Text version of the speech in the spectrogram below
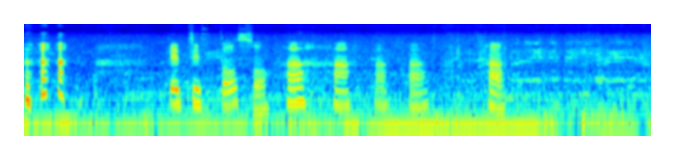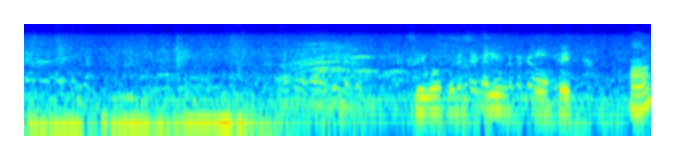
Qué chistoso. Ja, ja, ja, ja, ja. Sigua con escribe. Con. ¿Ah?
